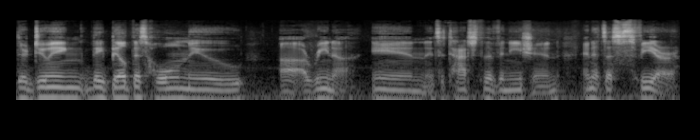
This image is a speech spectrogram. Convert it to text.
they're doing. They built this whole new uh, arena in. It's attached to the Venetian, and it's a sphere.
